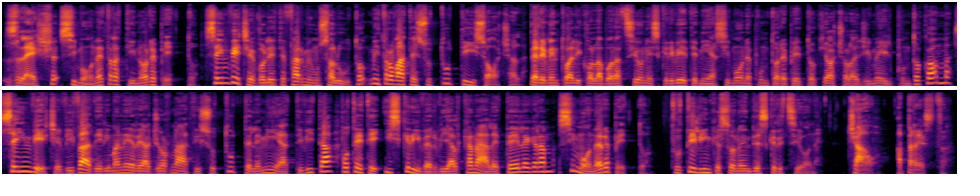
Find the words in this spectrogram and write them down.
slash simone-repetto. Se invece volete farmi un saluto, mi trovate su tutti i social. Per eventuali collaborazioni scrivetemi a simone.repetto-gmail.com. Se invece vi va di rimanere aggiornati su tutte le mie attività, potete iscrivervi al canale Telegram Simone Repetto. Tutti i link sono in descrizione. Ciao, a presto.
